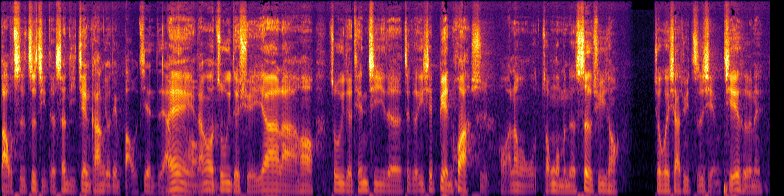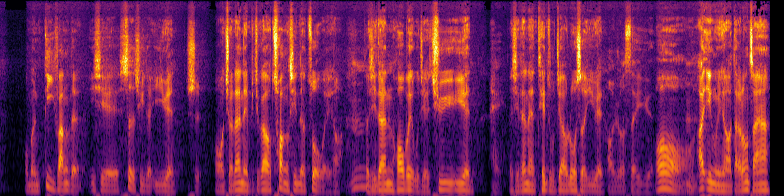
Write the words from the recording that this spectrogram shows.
保持自己的身体健康，有点保健这样，哎，然后注意的血压啦，哈，注意的天气的这个一些变化。是，哦，那我从我们的社区哈。就会下去执行，结合呢我们地方的一些社区的医院。是。哦，就咱呢比较创新的作为哈，就是咱华北五节区域医院，嘿，就是咱呢天主教弱色医院。哦，弱色医院。哦啊，因为吼大家拢知影，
